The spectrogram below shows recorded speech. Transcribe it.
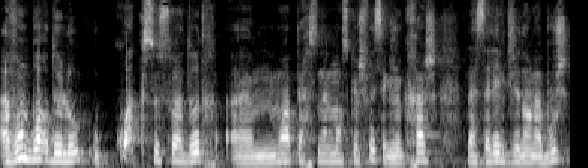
Avant de boire de l'eau ou quoi que ce soit d'autre, euh, moi personnellement, ce que je fais, c'est que je crache la salive que j'ai dans la bouche.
